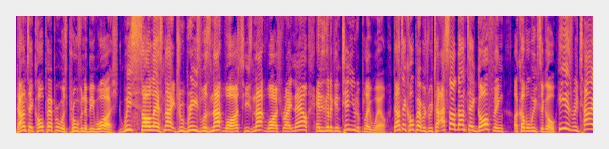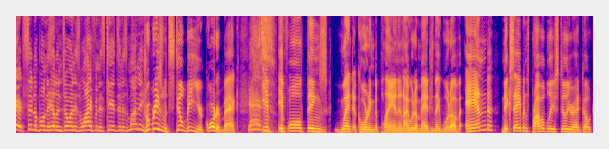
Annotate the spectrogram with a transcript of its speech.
Daunte Culpepper was proven to be washed. We saw last night Drew Brees was not washed. He's not washed right now, and he's going to continue to play well. Daunte Culpepper's retired. I saw Daunte golfing a couple weeks ago. He is retired, sitting up on the hill enjoying his wife and his kids and his money. Drew Brees would still be your quarterback Yes. if if all things went according to plan, and I would imagine they would have. And Nick Saban's probably still your head coach,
